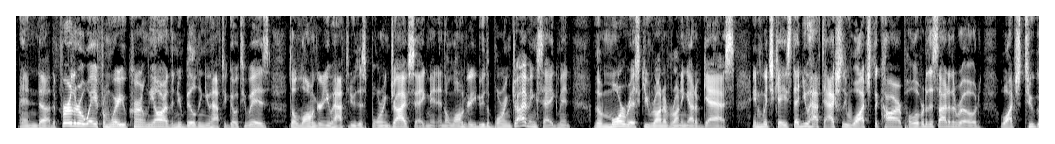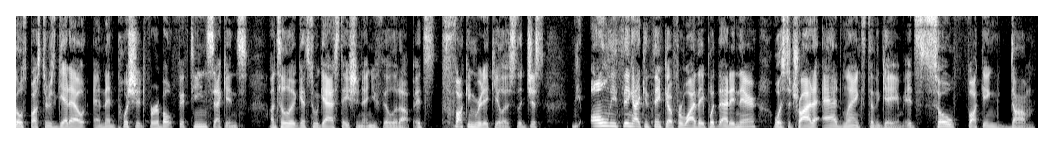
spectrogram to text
And uh, the further away from where you currently are, the new building you have to go to is, the longer you have to do this boring drive segment. And the longer you do the boring driving segment, the more risk you run of running out of gas. In which case, then you have to actually watch the car pull over to the side of the road, watch two Ghostbusters get out, and then push it for about 15 seconds until it gets to a gas station and you fill it up. It's fucking ridiculous. The just the only thing I can think of for why they put that in there was to try to add length to the game. It's so fucking dumb.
